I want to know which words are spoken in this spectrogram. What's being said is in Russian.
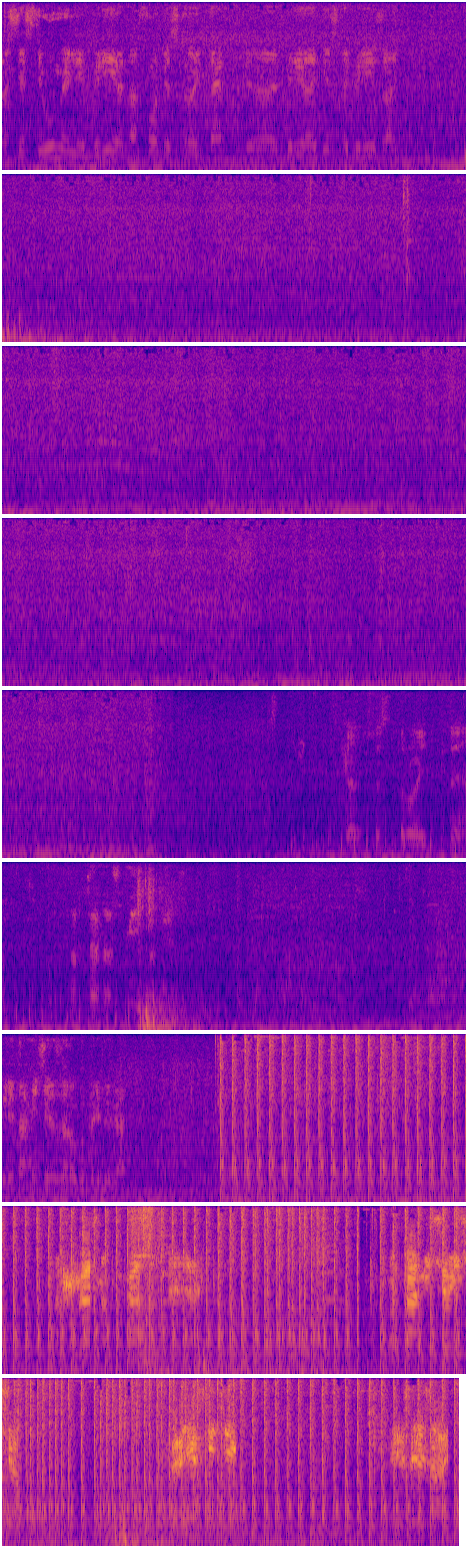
Фарс, если умерли, бери на фобе строй темп, э, бери радиста, переезжай. Как же строить тент? Антенна, жми, там есть. Перед нами через дорогу прибегать. На фугасом, фугасом стреляй. Вон там еще, еще. Королевский тик. Перезаряжай.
